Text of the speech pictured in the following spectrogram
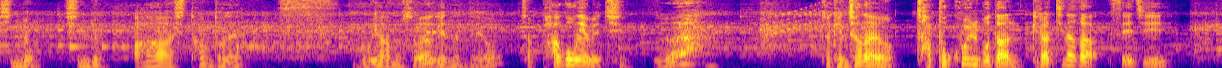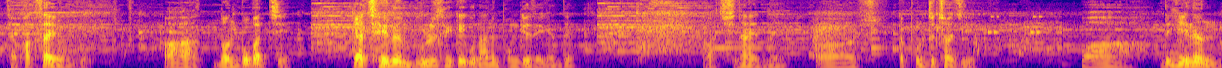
신용 신용. 아 씨, 다음 턴에 뭐야 한번 써야겠는데요? 자 파공의 외침. 으아! 자 괜찮아요. 자포 코일보단 기라티나가 세지. 자 박사의 연구. 아 넌 뽑았지. 야 쟤는 물 3개고 나는 번개 3개인데? 아 진화했네. 아씨. 나 볼트 차지. 와 근데 얘는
